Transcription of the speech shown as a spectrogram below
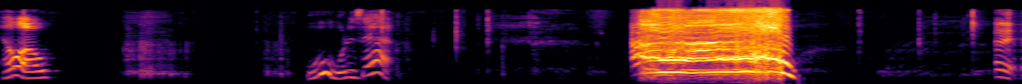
Hello. Ooh, what is that? Ow! Okay.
